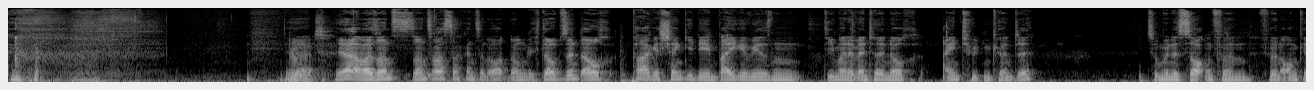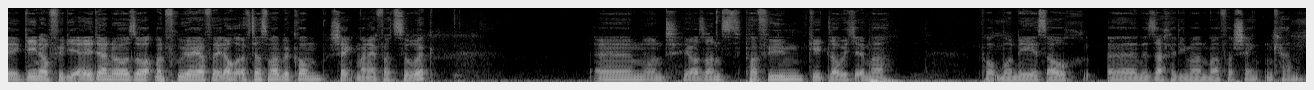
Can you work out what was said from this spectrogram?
Ja aber sonst, sonst war es doch ganz in Ordnung. Ich glaube, sind auch ein paar Geschenkideen bei gewesen, die man eventuell noch eintüten könnte. Zumindest Socken für, einen- für einen Onkel. Gehen auch für die Eltern oder so. Hat man früher ja vielleicht auch öfters mal bekommen. Schenkt man einfach zurück. Ähm, und ja, sonst Parfüm geht, glaube ich, immer. Portemonnaie ist auch äh, eine Sache, die man mal verschenken kann.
